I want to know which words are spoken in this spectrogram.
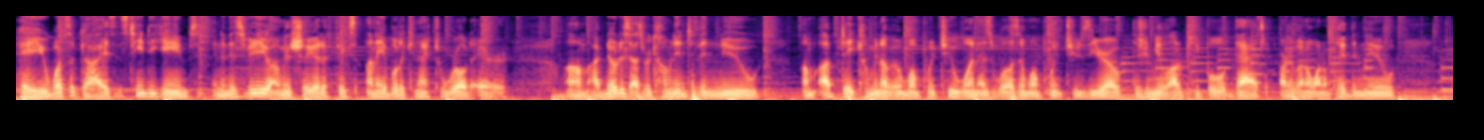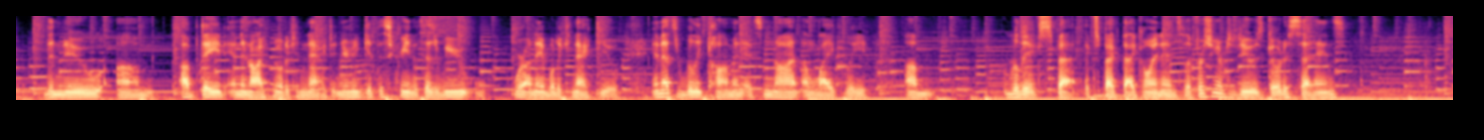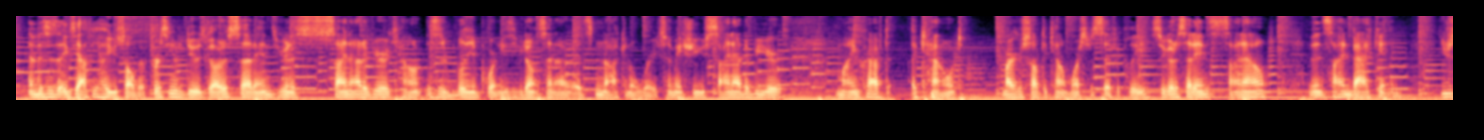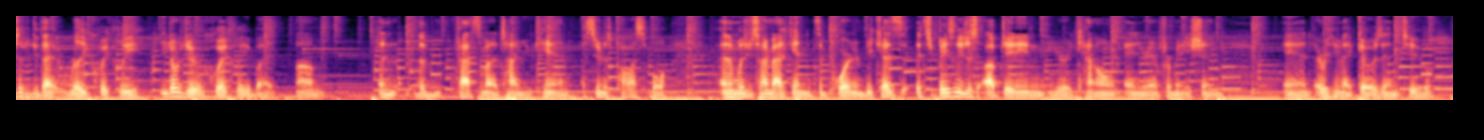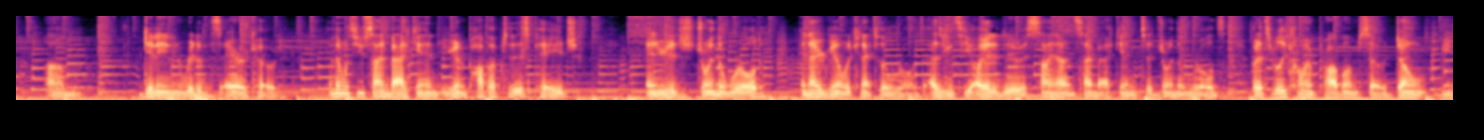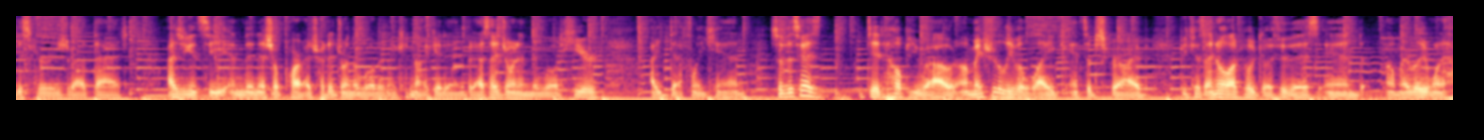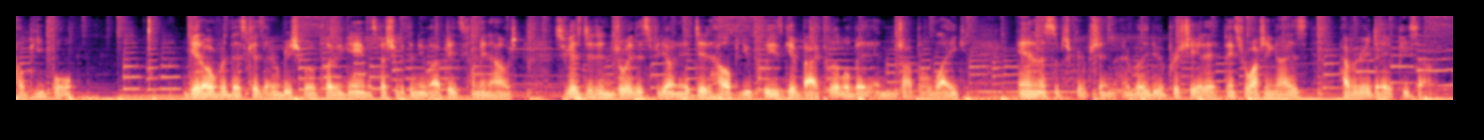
Hey, what's up guys? It's TNT Gamez, and in this video I'm going to show you how to fix unable to connect to world error. Um, I've noticed as we're coming into the new um, update coming up in 1.21 as well as in 1.20, there's going to be a lot of people that are going to want to play the new the new um, update and they're not going to be able to connect and you're going to get the screen that says we were unable to connect you and that's really common it's not unlikely um, really expect expect that going in so the first thing you have to do is go to settings and this is exactly how you solve it. First thing you have to do is go to settings. You're going to sign out of your account. This is really important because if you don't sign out, it's not going to work. So make sure you sign out of your Minecraft account, Microsoft account more specifically. So go to settings, sign out, and then sign back in. You just have to do that really quickly. You don't have to do it quickly, but um, in the fastest amount of time you can, as soon as possible. And then once you sign back in, it's important because it's basically just updating your account and your information and everything that goes into um, getting rid of this error code. And then once you sign back in, you're going to pop up to this page and you're going to just join the world. And now you're going to be able to connect to the worlds. As you can see, all you have to do is sign out and sign back in to join the worlds. But it's a really common problem, so don't be discouraged about that. As you can see, in the initial part, I tried to join the world and I could not get in. But as I join in the world here, I definitely can. So if this guys did help you out, um, make sure to leave a like and subscribe because I know a lot of people go through this and um, I really want to help people get over this because everybody should be able to play the game, especially with the new updates coming out. So if you guys did enjoy this video and it did help you, please give back a little bit and drop a like and a subscription. I really do appreciate it. Thanks for watching, guys. Have a great day. Peace out.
